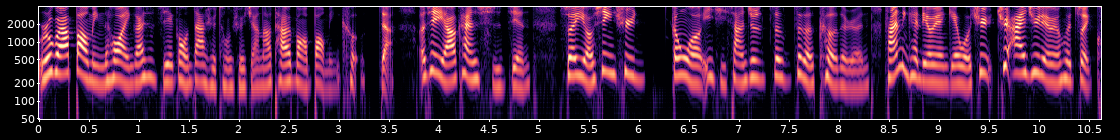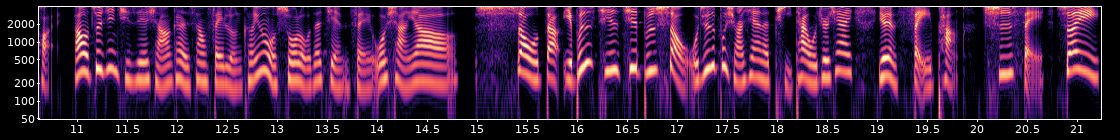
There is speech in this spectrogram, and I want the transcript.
如果要报名的话，应该是直接跟我大学同学讲，然后他会帮我报名课，这样，而且也要看时间，所以有兴趣。跟我一起上就是这这个课的人，反正你可以留言给我，去去 IG 留言会最快。然后我最近其实也想要开始上飞轮课，因为我说了我在减肥，我想要瘦到也不是，其实其实不是瘦，我就是不喜欢现在的体态，我觉得现在有点肥胖，吃肥，所以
